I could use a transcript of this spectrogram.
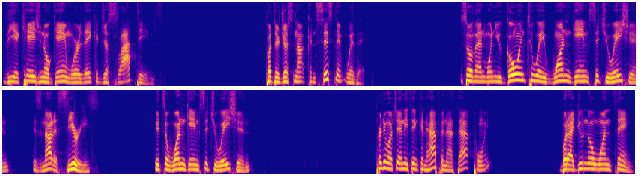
the occasional game where they could just slap teams. But they're just not consistent with it. So then when you go into a one game situation, it's not a series. It's a one game situation. Pretty much anything can happen at that point. But I do know one thing.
